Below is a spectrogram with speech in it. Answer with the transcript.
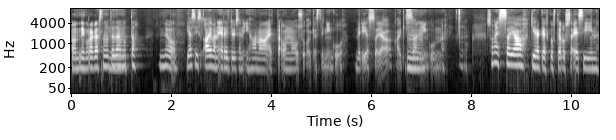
on niin kuin rakastanut mm. tätä, mutta Joo. Ja siis aivan erityisen ihanaa, että on noussut oikeasti niin kuin mediassa ja kaikissa mm. niin kuin, somessa ja kirjakeskustelussa esiin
